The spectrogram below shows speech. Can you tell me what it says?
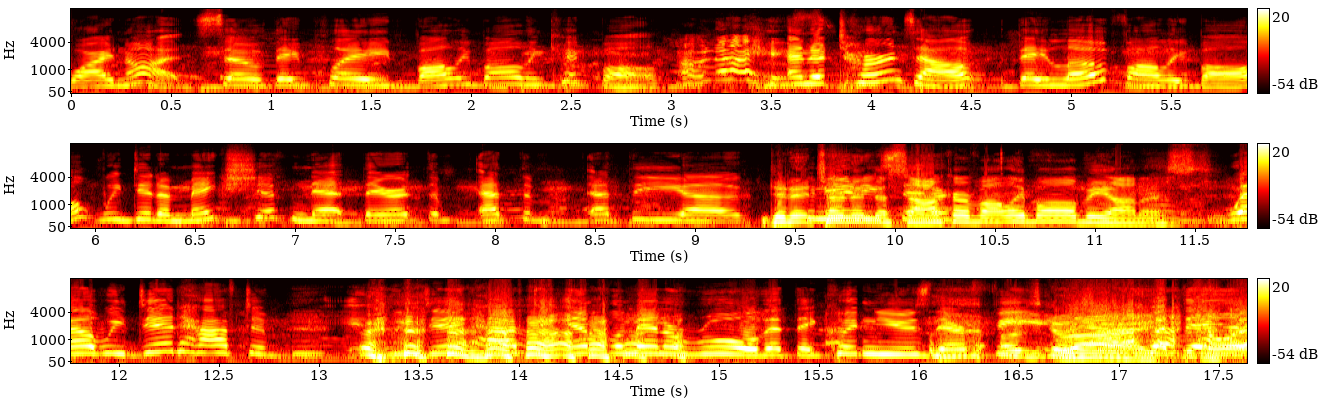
why not so they played volleyball and kickball oh nice and it turns out they love volleyball we did a makeshift net there at the at the at the uh, Did it turn into center. soccer volleyball? Be honest. Well, we did have to we did have to implement a rule that they couldn't use their feet, gonna but they were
